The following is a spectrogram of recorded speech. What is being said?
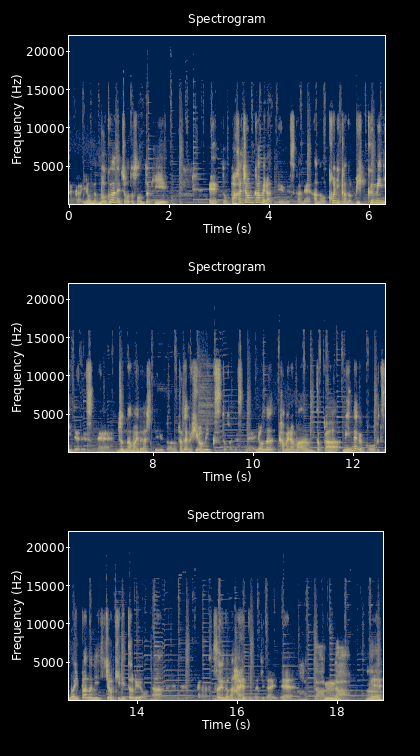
なんかいろんな僕はねちょうどその時えっとバカチョンカメラっていうんですかね。あのコニカのビッグミニでですねちょっと名前出して言うと、あの例えばヒロミックスとかですねいろんなカメラマンとか、みんながこう普通の一般の日常を切り取るようななんかそういうのが流行ってた時代で、あったあった、で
